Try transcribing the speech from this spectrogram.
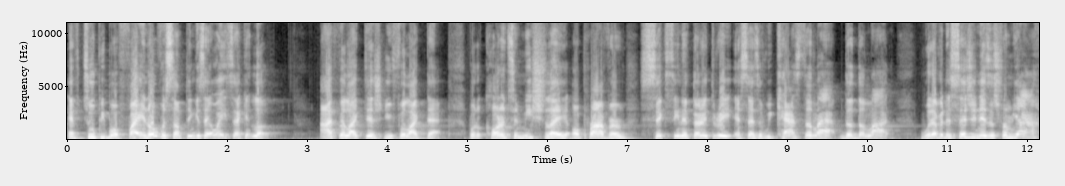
If two people are fighting over something, you say, oh, wait a second, look, I feel like this, you feel like that. But according to Mishle or Proverb 16 and 33, it says if we cast the lap, the, the lot, whatever decision is, is from Yah.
